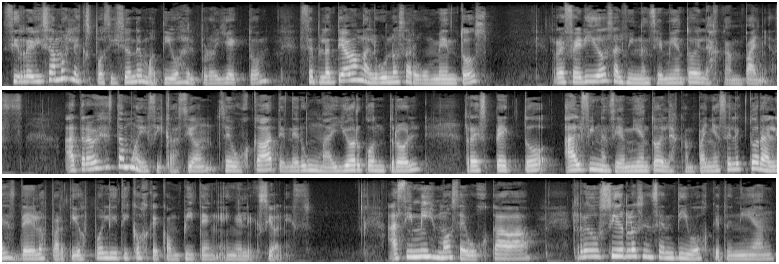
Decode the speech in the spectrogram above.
Si revisamos la exposición de motivos del proyecto, se planteaban algunos argumentos referidos al financiamiento de las campañas. A través de esta modificación se buscaba tener un mayor control respecto al financiamiento de las campañas electorales de los partidos políticos que compiten en elecciones. Asimismo, se buscaba reducir los incentivos que tenían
